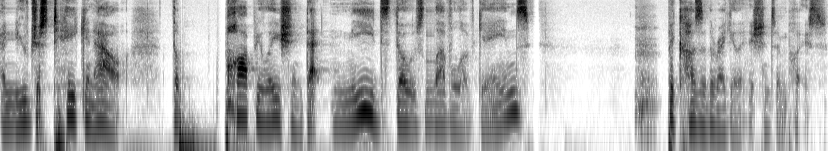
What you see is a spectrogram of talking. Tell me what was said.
And you've just taken out the population that needs those level of gains because of the regulations in place.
